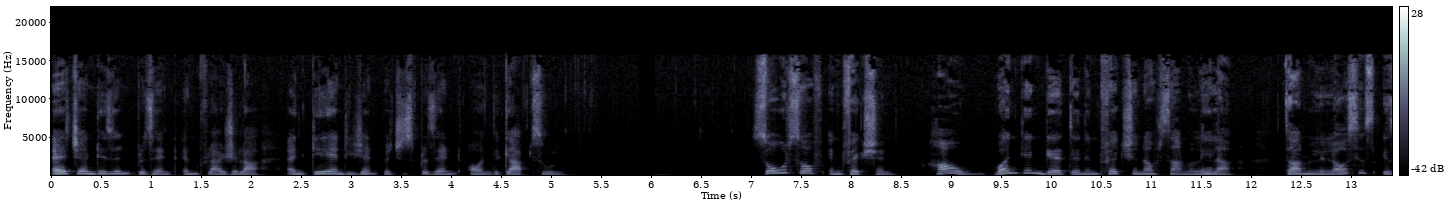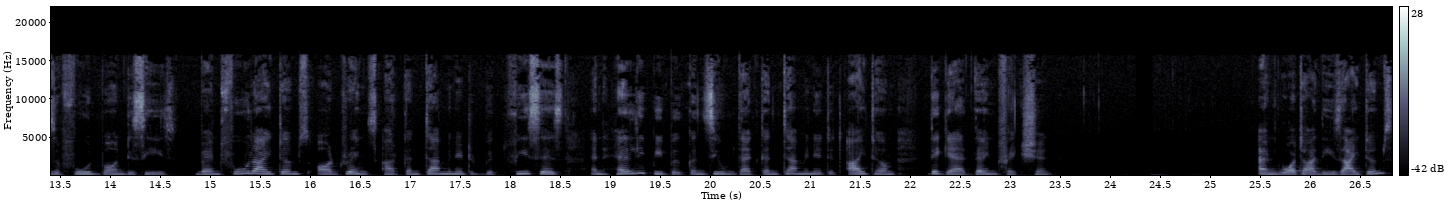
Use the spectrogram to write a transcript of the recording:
H antigen present in flagella, and K antigen, which is present on the capsule. Source of infection How one can get an infection of Salmonella? Salmonellosis is a foodborne disease. When food items or drinks are contaminated with feces and healthy people consume that contaminated item, they get the infection. And what are these items?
